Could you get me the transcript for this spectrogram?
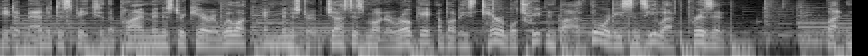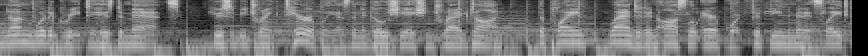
he demanded to speak to the Prime Minister Kåre Willoch and Minister of Justice Mona Røkke about his terrible treatment by authorities since he left prison. But none would agree to his demands. Huseby drank terribly as the negotiation dragged on. The plane landed in Oslo Airport 15 minutes late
